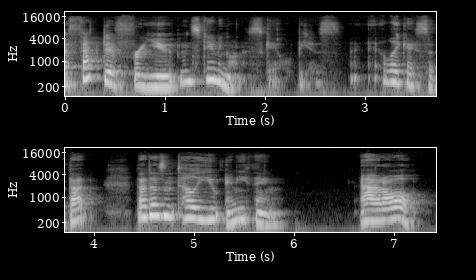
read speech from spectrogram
effective for you than standing on a scale because like I said that that doesn't tell you anything at all.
